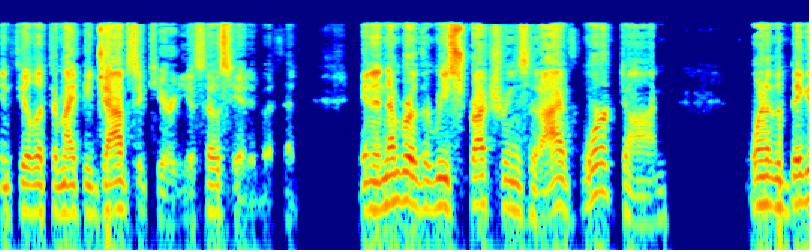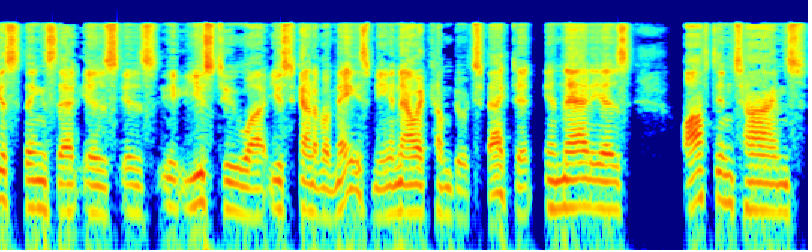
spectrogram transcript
and feel that there might be job security associated with it. In a number of the restructurings that I've worked on, one of the biggest things that is is used to uh, used to kind of amaze me, and now I come to expect it, and that is oftentimes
